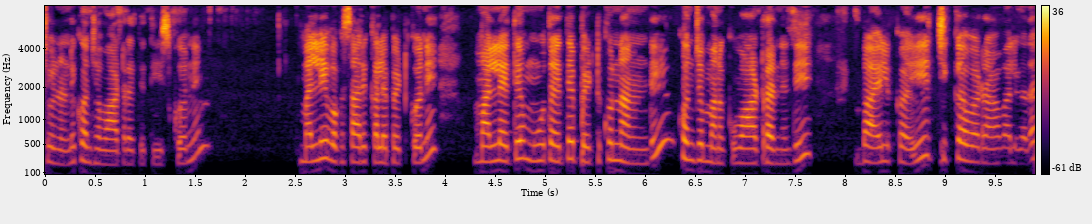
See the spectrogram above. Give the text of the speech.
చూడండి కొంచెం వాటర్ అయితే తీసుకొని మళ్ళీ ఒకసారి కలపెట్టుకొని మళ్ళీ అయితే మూత అయితే పెట్టుకున్నానండి. కొంచెం మనకు వాటర్ అనేది బాయిల్ అయ్యి చిక్క రావాలి కదా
